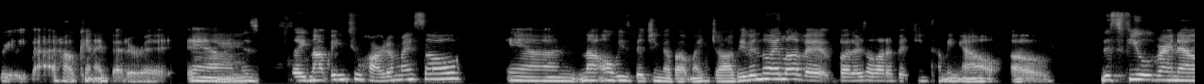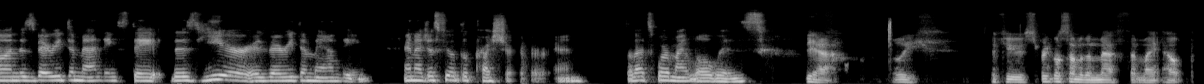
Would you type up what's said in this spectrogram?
really bad. How can I better it? And Mm. it's like not being too hard on myself and not always bitching about my job, even though I love it. But there's a lot of bitching coming out of this field right now and this very demanding state. This year is very demanding, and I just feel the pressure. And so that's where my low is. Yeah. Oy. If you sprinkle some of the meth, that might help.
